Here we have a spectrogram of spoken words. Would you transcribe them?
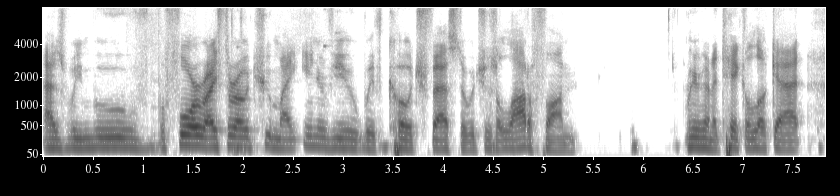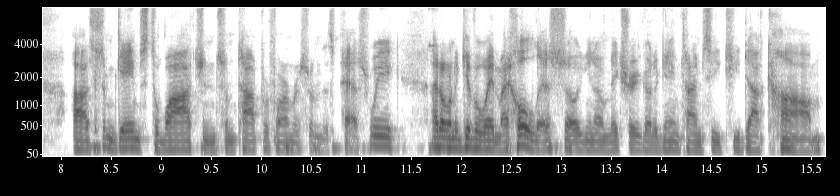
as we move, before I throw to my interview with Coach Festa, which is a lot of fun, we're going to take a look at uh, some games to watch and some top performers from this past week. I don't want to give away my whole list, so you know, make sure you go to GameTimeCT.com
